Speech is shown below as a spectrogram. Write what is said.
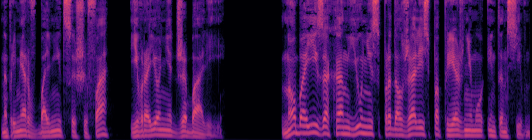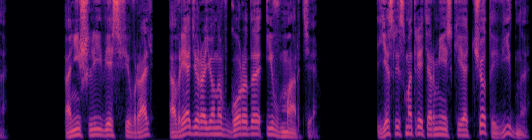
например, в больнице Шифа и в районе Джабалии. Но бои за хан Юнис продолжались по-прежнему интенсивно. Они шли весь февраль, а в ряде районов города и в марте. Если смотреть армейские отчеты, видно,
